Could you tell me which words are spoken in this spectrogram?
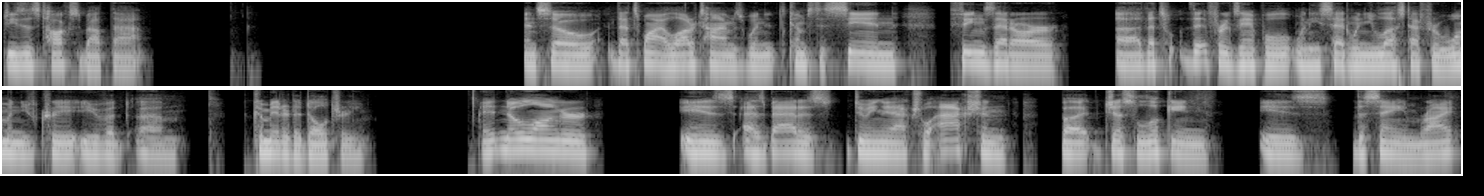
Jesus talks about that. And so that's why a lot of times when it comes to sin, things that are uh, that's that, for example, when he said, "When you lust after a woman, you've created, you've um, committed adultery." It no longer is as bad as doing the actual action, but just looking is the same, right?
